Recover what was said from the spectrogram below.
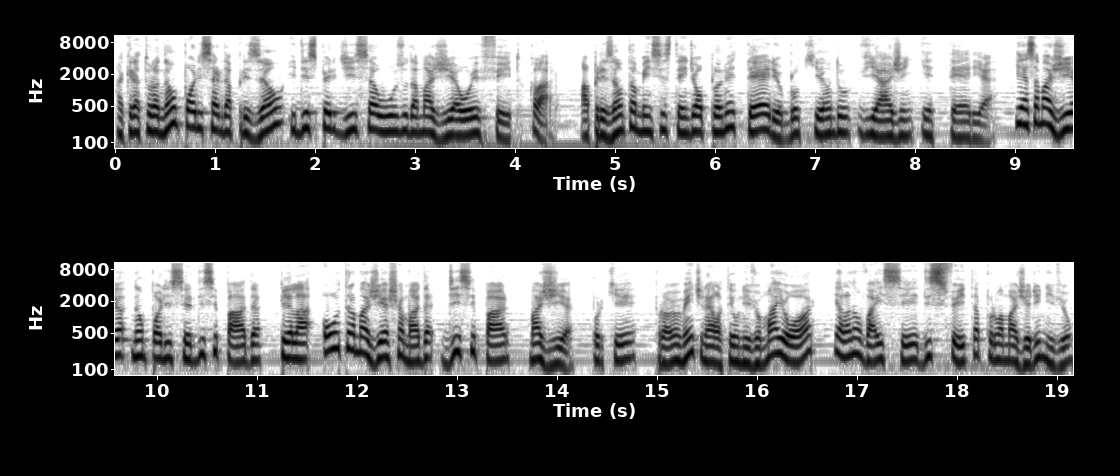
a criatura não pode sair da prisão e desperdiça o uso da magia ou efeito, claro. A prisão também se estende ao plano etéreo, bloqueando viagem etérea. E essa magia não pode ser dissipada pela outra magia chamada Dissipar Magia, porque provavelmente né, ela tem um nível maior e ela não vai ser desfeita por uma magia de nível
